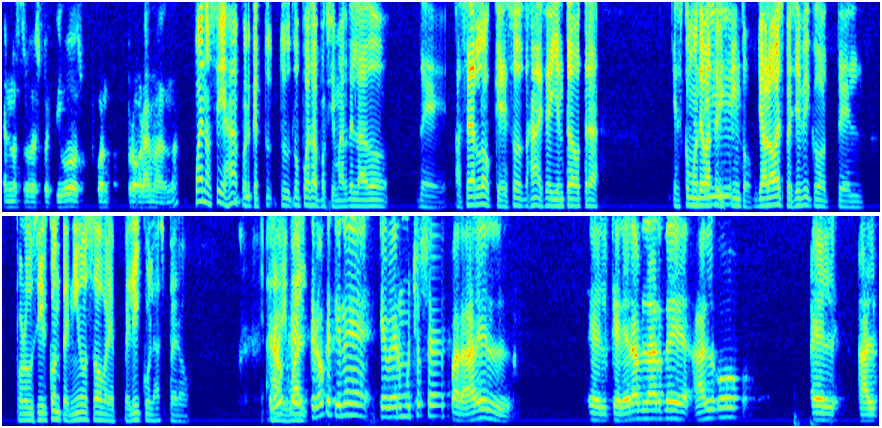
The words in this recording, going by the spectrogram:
en nuestros respectivos programas, ¿no? Bueno, sí, ajá, porque tú, tú lo puedes aproximar del lado de hacerlo, que eso, ajá, ese ahí entra otra, es como un debate sí. distinto. Yo hablaba específico del producir contenido sobre películas, pero... Creo, ah, igual. Que, creo que tiene que ver mucho separar el, el querer hablar de algo, el al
